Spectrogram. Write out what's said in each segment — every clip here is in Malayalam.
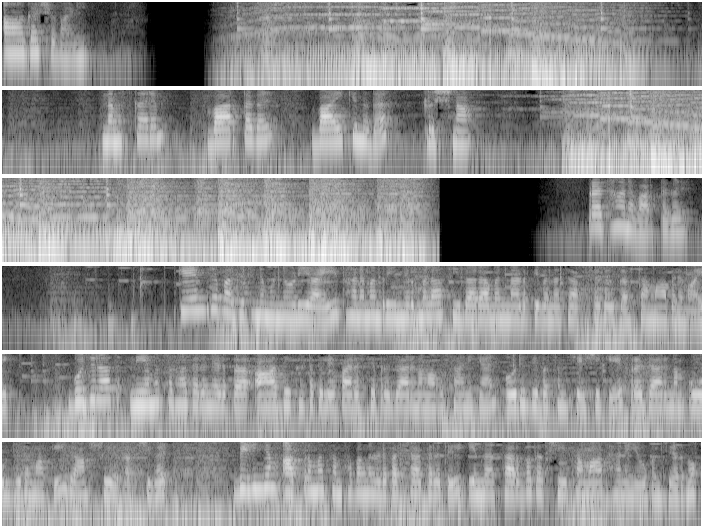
ആകാശവാണി. നമസ്കാരം. വാർത്തകൾ വായിക്കുന്നത് കൃഷ്ണ. പ്രധാന വാർത്തകൾ. കേന്ദ്ര ബജറ്റിന് മുന്നോടിയായി ധനമന്ത്രി നിർമ്മല സീതാരാമൻ നടത്തിവന്ന ചർച്ചകൾക്ക് സമാപനമായി. ഗുജറാത്ത് നിയമസഭാ തെരഞ്ഞെടുപ്പ് ആദ്യഘട്ടത്തിലെ പരസ്യ പ്രചാരണം അവസാനിക്കാൻ ഒരു ദിവസം ശേഷിക്കെ പ്രചാരണം ഊർജിതമാക്കി രാഷ്ട്രീയ കക്ഷികൾ. വിഴിഞ്ഞം അക്രമ സംഭവങ്ങളുടെ പശ്ചാത്തലത്തിൽ ഇന്ന് സർവകക്ഷി സമാധാന യോഗം ചേർന്നു.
